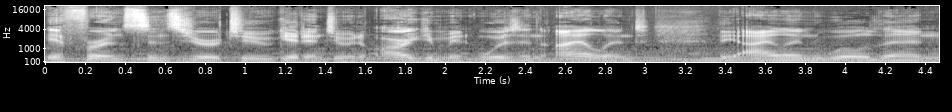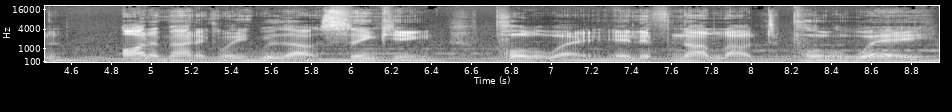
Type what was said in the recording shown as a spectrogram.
if, for instance, you're to get into an argument with an island, the island will then automatically, without thinking, pull away. And if not allowed to pull away,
